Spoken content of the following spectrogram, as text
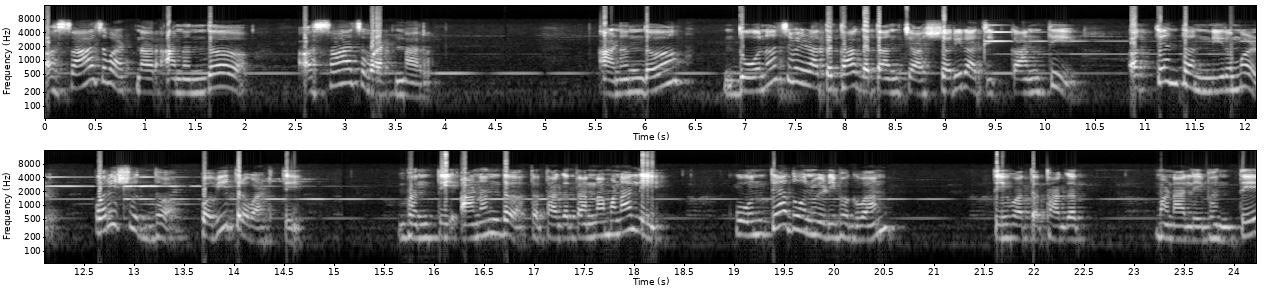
असाच वाटणार आनंद असाच वाटणार. आनंद दोनच वेळा तथागतांच्या शरीराची कांती अत्यंत निर्मळ परिशुद्ध पवित्र वाटते. भंते आनंद तथागतांना म्हणाले कोणत्या दोन वेळी भगवान? तेव्हा तथागत म्हणाले भंते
